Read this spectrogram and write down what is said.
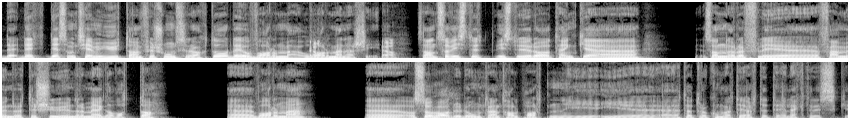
det, det, det, som kommer ut av en fusjonsreaktor, det er jo varme og ja. varmeenergi. Ja. Så hvis du, hvis du, da tenker eh, sånn røftlig 500-700 megawatt da, eh, varme, eh, og så har du da omtrent halvparten i, i, etter at du har konvertert det til elektrisk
